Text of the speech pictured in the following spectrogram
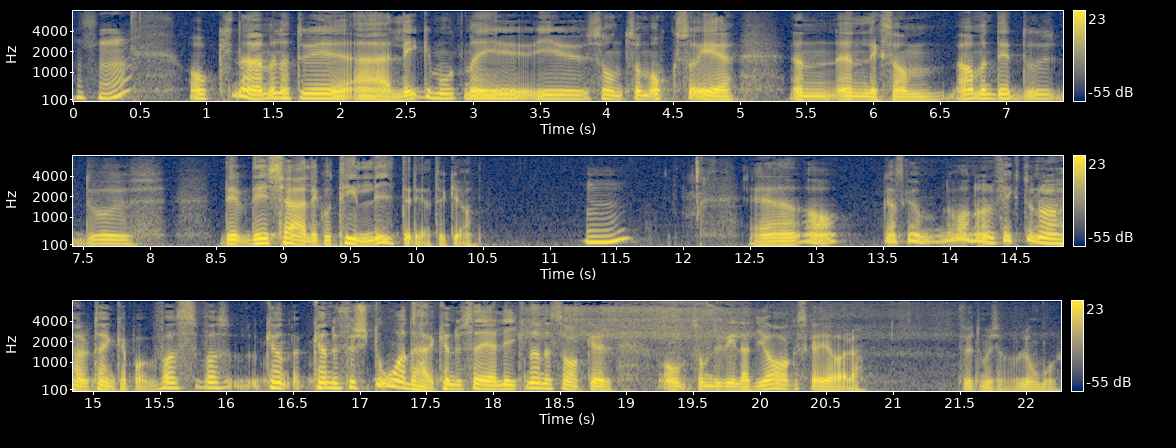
Mm-hmm. Och nej, men att du är ärlig mot mig är ju, är ju sånt som också är en, en liksom, ja men det, du, du, det, det är kärlek och tillit i det tycker jag. Mm. Eh, ja, ganska, det var några, fick du några här att tänka på? Vad, vad, kan, kan du förstå det här? Kan du säga liknande saker om, som du vill att jag ska göra? Förutom att köpa blommor.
